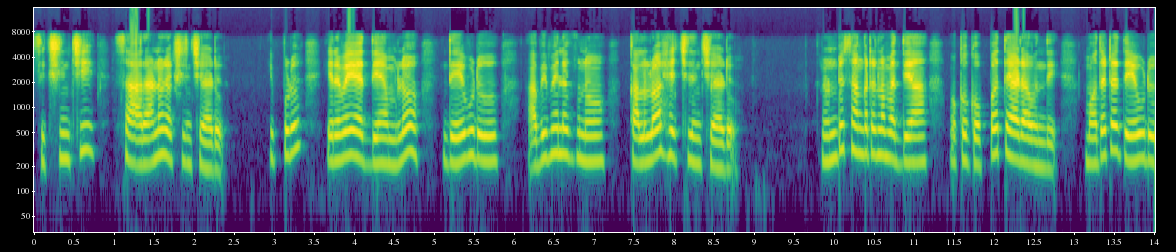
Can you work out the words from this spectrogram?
శిక్షించి సారాను రక్షించాడు. ఇప్పుడు ఇరవై అధ్యాయంలో దేవుడు అభిమేలకును కలలో హెచ్చరించాడు. రెండు సంఘటనల మధ్య ఒక గొప్ప తేడా ఉంది. మొదట దేవుడు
